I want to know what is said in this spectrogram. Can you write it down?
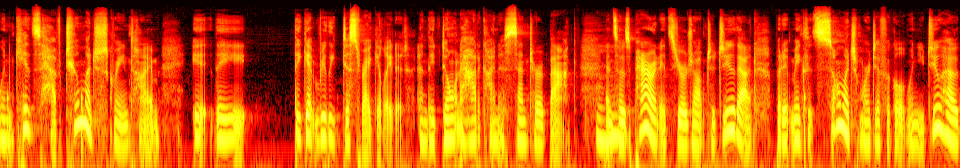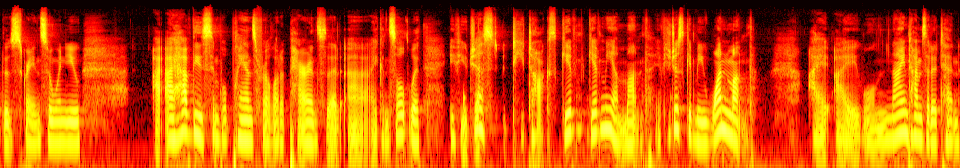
when kids have too much screen time, it, they they get really dysregulated and they don't know how to kind of center back. Mm-hmm. And so, as a parent, it's your job to do that. But it makes it so much more difficult when you do have those screens. So, when you I have these simple plans for a lot of parents that uh, I consult with. If you just detox, give give me a month. If you just give me one month, I, I will nine times out of ten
